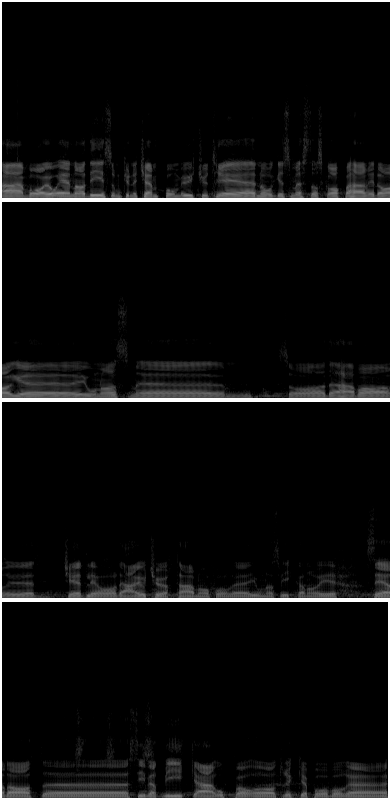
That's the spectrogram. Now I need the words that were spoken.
Jeg var jo en av de som kunne kjempe om U23-norgesmesterskapet her i dag, eh, Jonas. Så det her var eh, kjedelig, og det er jo kjørt her nå for eh, Jonas Vika. Når vi ser da at Sivert Vik er oppe og trykker på vår, eh,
